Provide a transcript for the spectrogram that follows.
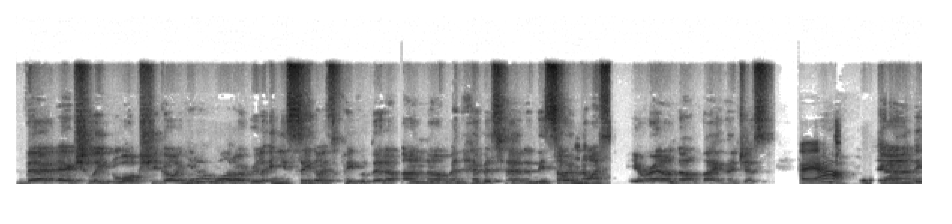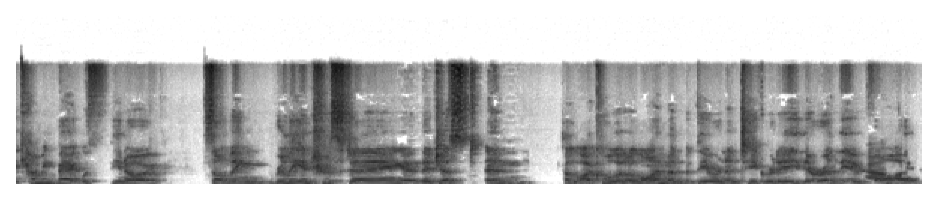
that actually blocks you going, you know what, I really, and you see those people that are uninhibited um, and they're so mm-hmm. nice to be around, aren't they? They're just, they are. They're, they're coming back with, you know, something really interesting and they're just in, I call it alignment, but they're in integrity, they're in their yeah. vibe.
